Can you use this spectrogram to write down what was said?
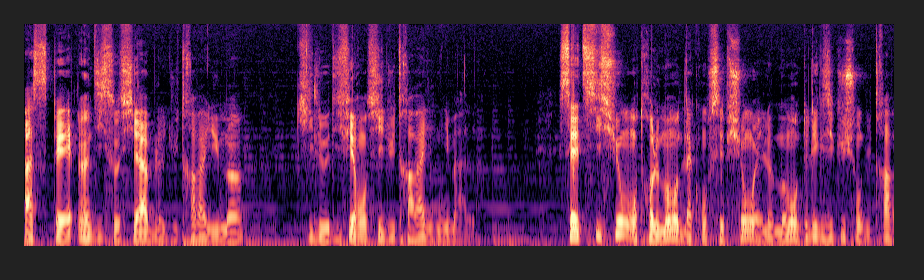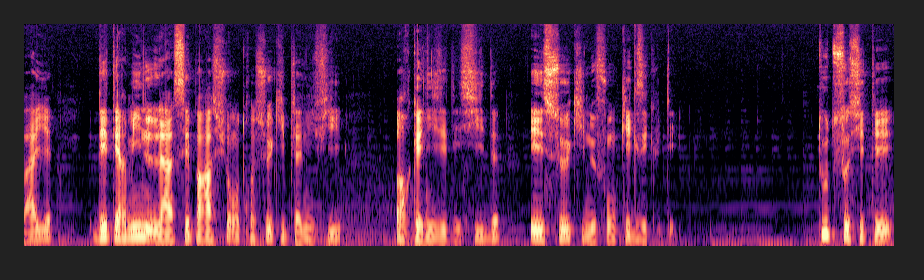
aspect indissociable du travail humain qui le différencie du travail animal. Cette scission entre le moment de la conception et le moment de l'exécution du travail détermine la séparation entre ceux qui planifient, organisent et décident, et ceux qui ne font qu'exécuter. Toute société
